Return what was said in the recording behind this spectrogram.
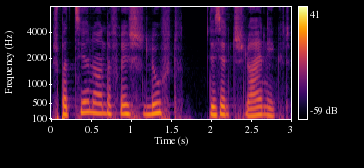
spazieren an der frischen Luft. Das entschleunigt.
